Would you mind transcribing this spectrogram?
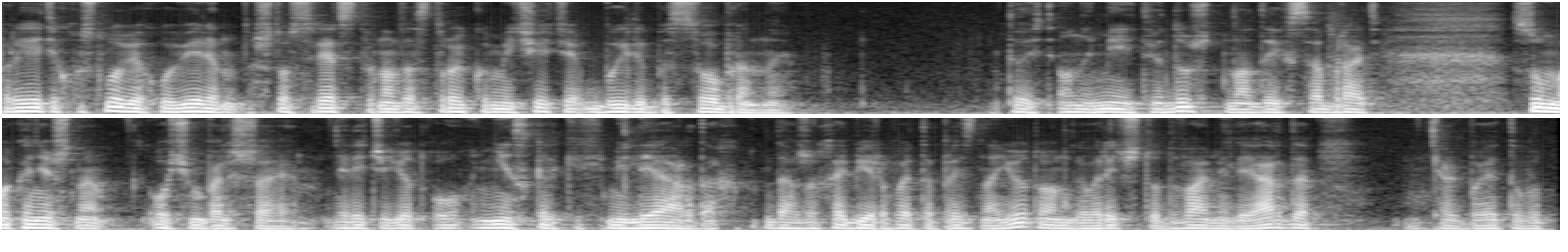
При этих условиях уверен, что средства на достройку мечети были бы собраны. То есть он имеет в виду, что надо их собрать. Сумма, конечно, очень большая. Речь идет о нескольких миллиардах. Даже Хабиров это признает. Он говорит, что 2 миллиарда, как бы это вот,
